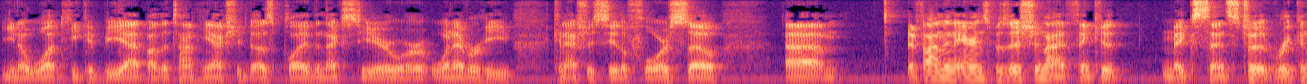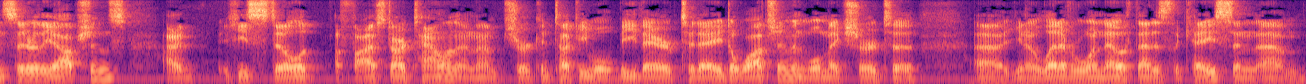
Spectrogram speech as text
you know, what he could be at by the time he actually does play the next year or whenever he can actually see the floor. So, um, if I'm in Aaron's position, I think it makes sense to reconsider the options. I, he's still a five star talent, and I'm sure Kentucky will be there today to watch him, and we'll make sure to, uh, you know, let everyone know if that is the case. And um,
